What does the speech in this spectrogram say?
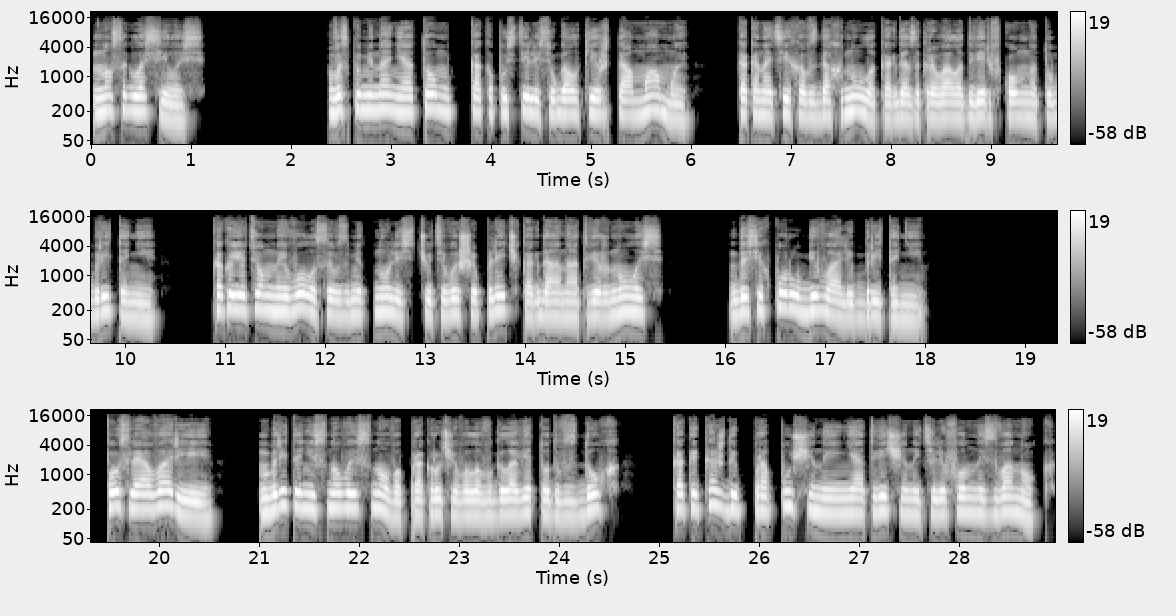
но согласилась. Воспоминания о том, как опустились уголки рта мамы, как она тихо вздохнула, когда закрывала дверь в комнату Британи, как ее темные волосы взметнулись чуть выше плеч, когда она отвернулась, до сих пор убивали Британи. После аварии Британи снова и снова прокручивала в голове тот вздох, как и каждый пропущенный и неотвеченный телефонный звонок,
